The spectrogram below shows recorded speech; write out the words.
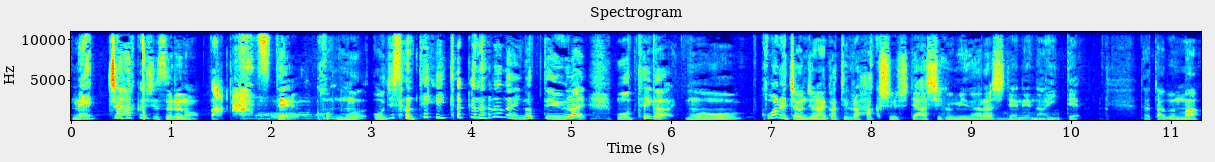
めっちゃ拍手するの。バーッつって。もうおじさん手痛くならないのっていうぐらいもう手がもう壊れちゃうんじゃないかっていうぐらい拍手して足踏み鳴らしてね泣いて。だ多分まあ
